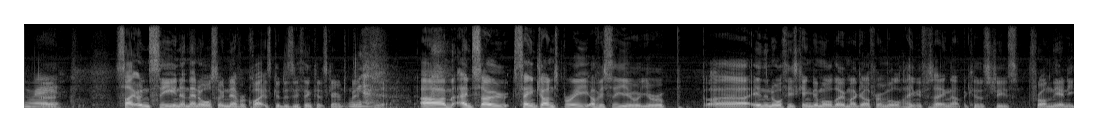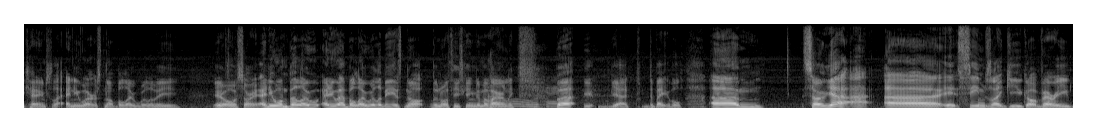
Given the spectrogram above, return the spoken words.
Uh, sight unseen, and then also never quite as good as you think it's going to be. Yeah. Yeah. Um, and so St. Johnsbury, obviously you you're uh, in the Northeast Kingdom. Although my girlfriend will hate me for saying that because she's from the NEK and she's like anywhere it's not below Willoughby. Or sorry, anyone below anywhere below Willoughby is not the Northeast Kingdom apparently. Oh, okay. But yeah, debatable. Um, so yeah, uh, it seems like you got very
